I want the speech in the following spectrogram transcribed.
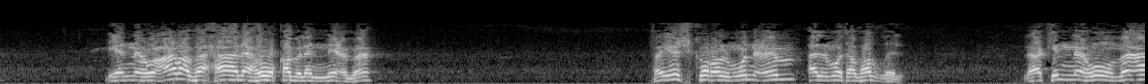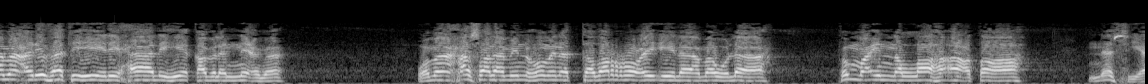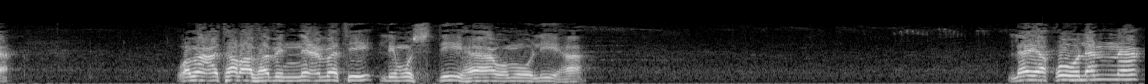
لأنه عرف حاله قبل النعمة فيشكر المنعم المتفضل لكنه مع معرفته لحاله قبل النعمة وما حصل منه من التضرع إلى مولاه ثم إن الله أعطاه نسي وما اعترف بالنعمة لمسديها وموليها. ليقولن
